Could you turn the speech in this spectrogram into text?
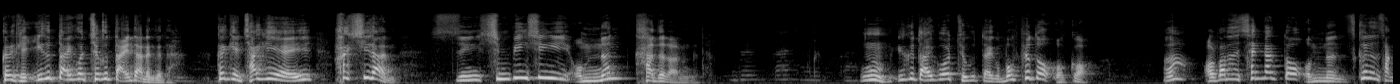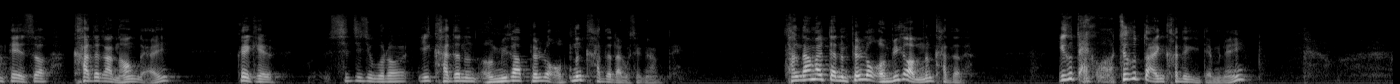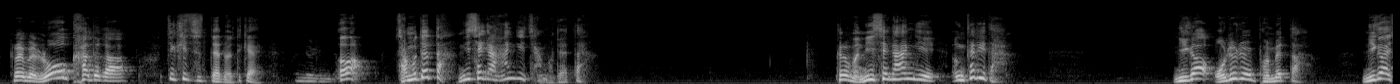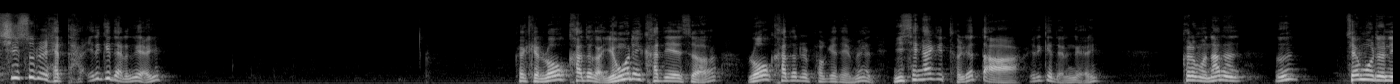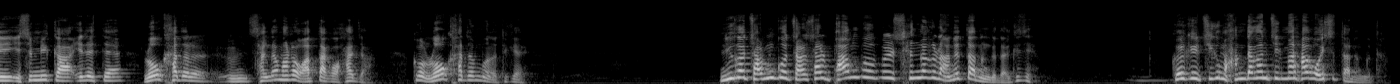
그렇게 이것도 아니고 저것도 아니다는 거다. 그렇게 자기의 확실한 신빙성이 없는 카드라는 거다. 응, 이것도 아니고 저것도 아니고 목표도 없고 어? 올바른 생각도 없는 그런 상태에서 카드가 나온 거야. 그렇게 실질적으로 이 카드는 의미가 별로 없는 카드라고 생각하면 돼 상담할 때는 별로 의미가 없는 카드다. 이것도 아니고 저것도 아닌 카드이기 때문에. 그러면 로 카드가 찍혔을 때는 어떻게? 흔들린다. 어 잘못됐다. 네 생각한 게 잘못됐다. 그러면 네 생각한 게 엉터리다. 네가 오류를 범했다. 네가 실수를 했다. 이렇게 되는 거야. 그렇게 로 카드가 영혼의 카드에서 로 카드를 보게 되면 네 생각이 틀렸다. 이렇게 되는 거예요. 그러면 나는 어? 재물운이 있습니까? 이럴 때로 카드를 음, 상담하러 왔다고 하자. 그럼 로 카드면 어떻게? 네가 잘못 그잘살 방법을 생각을 안 했다는 거다. 그지? 그렇게 지금 황당한 질만 하고 있었다는 거다.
